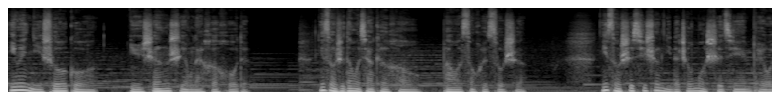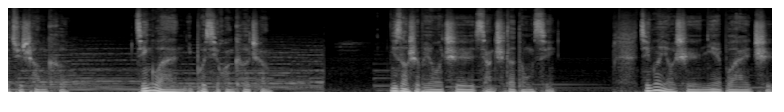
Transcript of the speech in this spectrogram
因为你说过女生是用来呵护的。你总是等我下课后把我送回宿舍，你总是牺牲你的周末时间陪我去上课，尽管你不喜欢课程。你总是陪我吃想吃的东西，尽管有时你也不爱吃。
